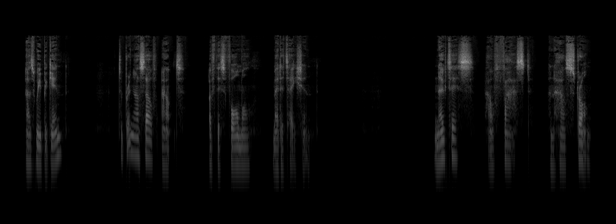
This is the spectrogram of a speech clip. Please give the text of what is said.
As we begin to bring ourselves out of this formal meditation. Notice how fast and how strong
